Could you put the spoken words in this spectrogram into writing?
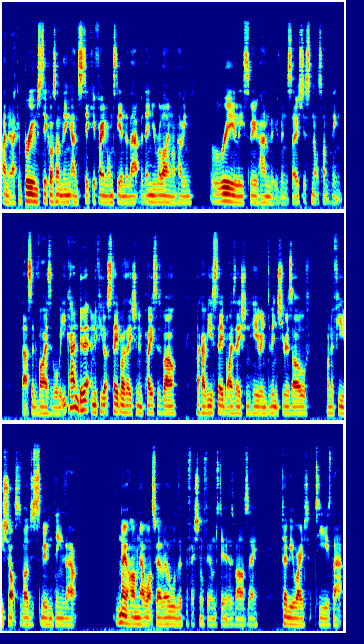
I don't know, like a broomstick or something and stick your phone onto the end of that, but then you're relying on having really smooth hand movement, so it's just not something that's advisable. But you can do it, and if you've got stabilization in post as well, like I've used stabilization here in DaVinci Resolve on a few shots as well, just smoothing things out. There's no harm in that whatsoever. All the professional films do it as well, so don't be worried to use that.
